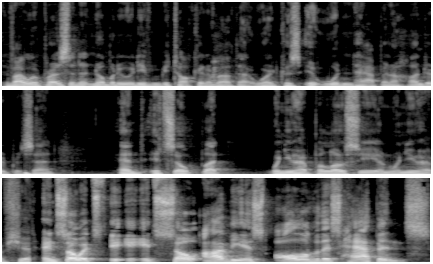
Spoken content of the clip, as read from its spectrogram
if I were president, nobody would even be talking about that word because it wouldn't happen 100%. And it's so, but when you have Pelosi and when you have shit. And so it's it, it's so obvious all of this happens.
